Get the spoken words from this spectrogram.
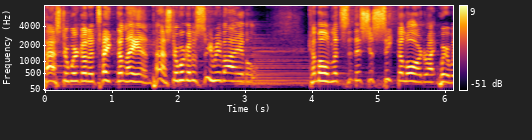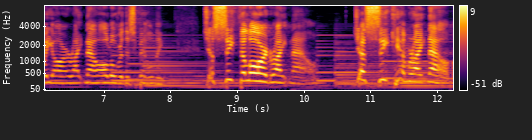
Pastor, we're going to take the land. Pastor, we're going to see revival. Come on, let's, let's just seek the Lord right where we are right now, all over this building. Just seek the Lord right now. Just seek Him right now.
